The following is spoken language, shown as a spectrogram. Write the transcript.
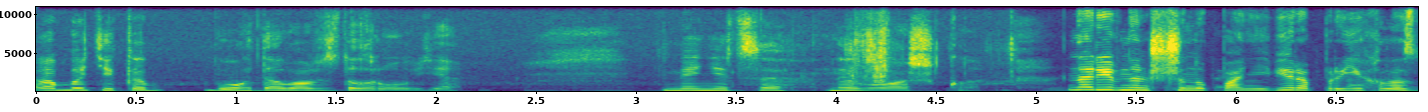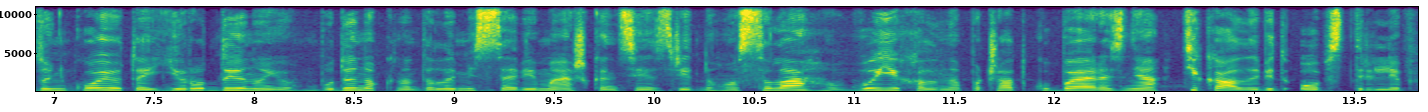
аби тільки Бог давав здоров'я. Мені це не важко. На Рівненщину пані Віра приїхала з донькою та її родиною. Будинок надали місцеві мешканці з рідного села. Виїхали на початку березня, тікали від обстрілів.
